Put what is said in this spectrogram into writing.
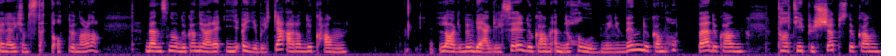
Eller liksom støtte opp under det, da. Mens noe du kan gjøre i øyeblikket, er at du kan lage bevegelser, du kan endre holdningen din, du kan hoppe, du kan ta ti pushups, du kan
